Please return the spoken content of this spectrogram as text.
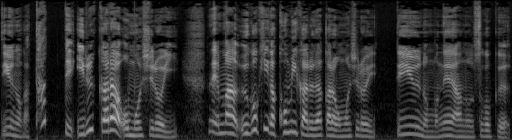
ていうのが立っているから面白い。でまあ動きがコミカルだから面白いっていうのもねあのすごく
